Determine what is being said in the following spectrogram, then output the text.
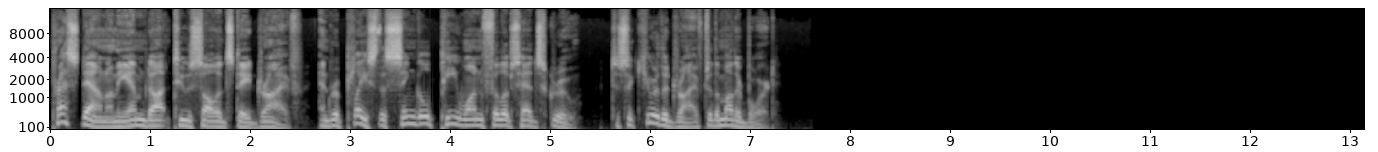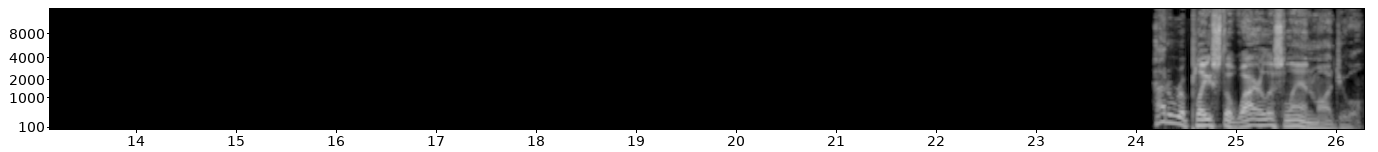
Press down on the M.2 solid-state drive and replace the single P1 Phillips head screw to secure the drive to the motherboard. How to replace the wireless LAN module.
